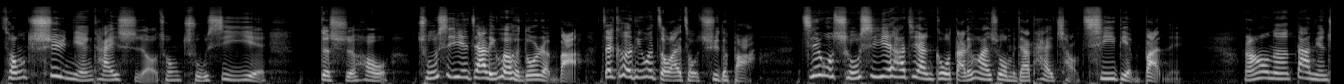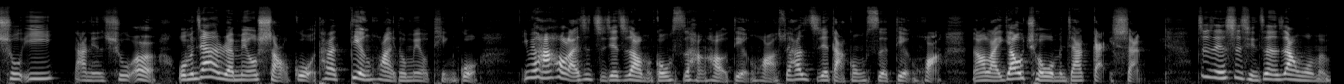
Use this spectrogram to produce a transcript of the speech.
从去年开始哦，从除夕夜的时候，除夕夜家里会有很多人吧，在客厅会走来走去的吧。结果除夕夜他竟然给我打电话来说我们家太吵，七点半呢。然后呢，大年初一、大年初二，我们家的人没有少过，他的电话也都没有停过。因为他后来是直接知道我们公司行号电话，所以他是直接打公司的电话，然后来要求我们家改善这件事情，真的让我们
